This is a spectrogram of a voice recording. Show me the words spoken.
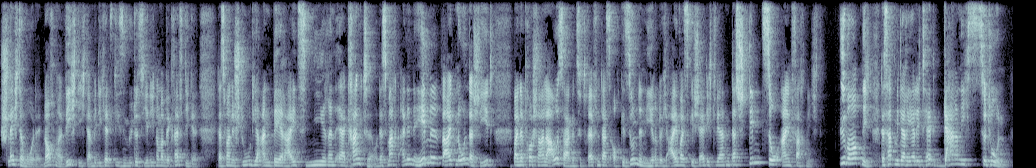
schlechter wurde. Nochmal wichtig, damit ich jetzt diesen Mythos hier nicht nochmal bekräftige. Das war eine Studie an bereits Nierenerkrankte und es macht einen himmelweiten Unterschied, weil eine pauschale Aussage zu treffen, dass auch gesunde Nieren durch Eiweiß geschädigt werden, das stimmt so einfach nicht. Überhaupt nicht. Das hat mit der Realität gar nichts zu tun.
